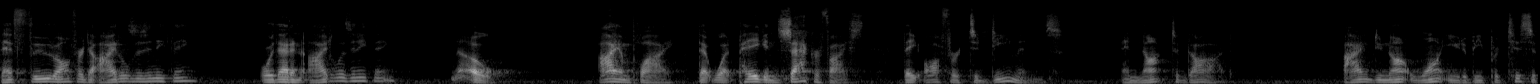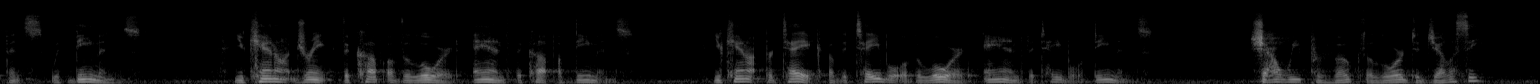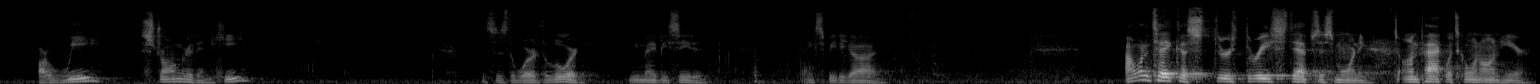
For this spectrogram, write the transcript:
That food offered to idols is anything? Or that an idol is anything? No. I imply that what pagans sacrifice, they offer to demons and not to God. I do not want you to be participants with demons. You cannot drink the cup of the Lord and the cup of demons. You cannot partake of the table of the Lord and the table of demons. Shall we provoke the Lord to jealousy? Are we stronger than he? This is the word of the Lord. You may be seated. Thanks be to God. I want to take us through three steps this morning to unpack what's going on here.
